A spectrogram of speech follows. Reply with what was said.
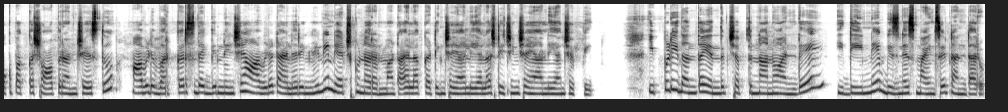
ఒక పక్క షాప్ రన్ చేస్తూ ఆవిడ వర్కర్స్ దగ్గర నుంచి ఆవిడ టైలరింగ్ని నేర్చుకున్నారనమాట ఎలా కటింగ్ చేయాలి ఎలా స్టిచ్చింగ్ చేయాలి అని చెప్పి. ఇప్పుడు ఇదంతా ఎందుకు చెప్తున్నాను అంటే దీన్నే బిజినెస్ మైండ్ సెట్ అంటారు.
